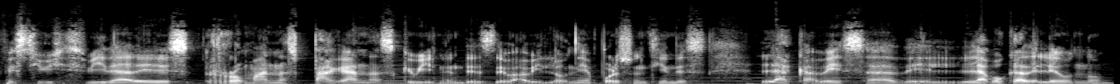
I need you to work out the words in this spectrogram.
Festividades romanas paganas que vienen desde Babilonia, por eso entiendes la cabeza de la boca de león, ¿no?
